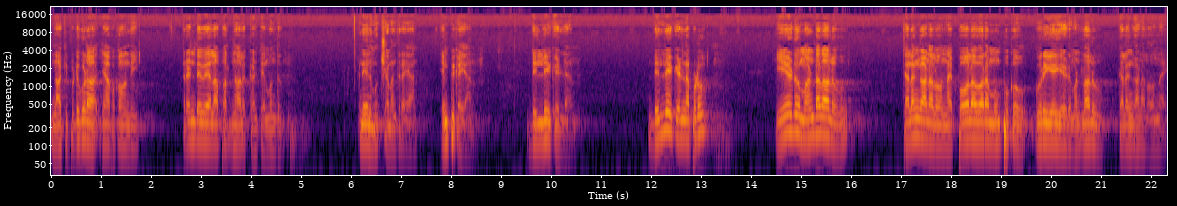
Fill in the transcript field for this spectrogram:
నాకు ఇప్పుడు కూడా జ్ఞాపకం ఉంది. రెండు వేల పద్నాలుగు కంటే ముందు నేను ముఖ్యమంత్రి అయ్యాను ఎంపికయ్యాను ఢిల్లీకి వెళ్ళాను. ఢిల్లీకి వెళ్ళినప్పుడు ఏడు మండలాలు తెలంగాణలో ఉన్నాయి. పోలవరం ముంపుకు గురి అయ్యే ఏడు మండలాలు తెలంగాణలో ఉన్నాయి.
